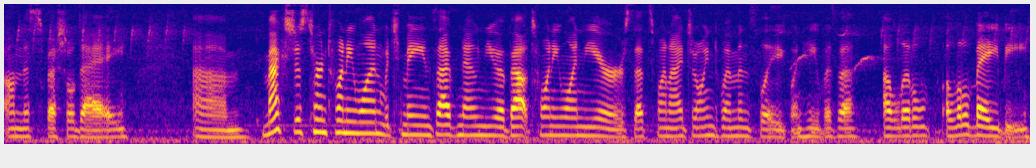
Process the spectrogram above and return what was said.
on this special day. Um, Max just turned 21, which means I've known you about 21 years. That's when I joined Women's League when he was a, a little a little baby.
